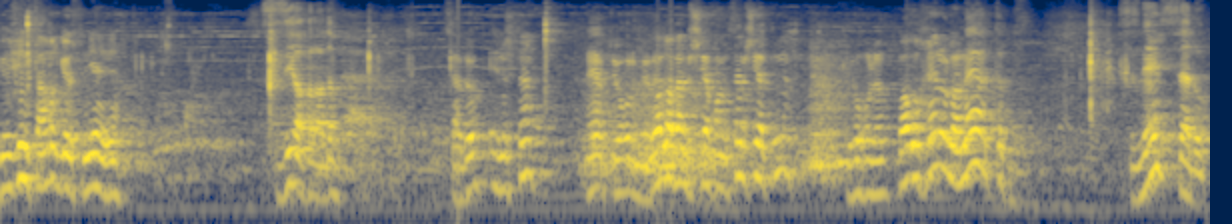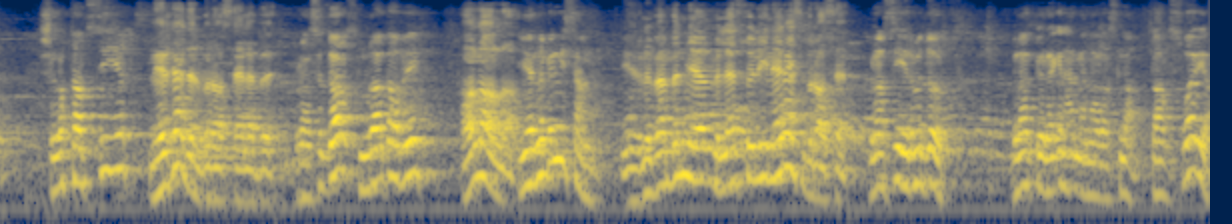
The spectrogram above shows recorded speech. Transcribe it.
Gözün sağlık görsün ya ya. Sizi yakaladım. Sado Enişte. ne yaptı oğlum ya? Valla ben bir şey yapmadım. Sen bir şey yaptın mı? Yok oğlum. Baba hayır ola ne yaptık biz? Siz neymişsiniz Sedo? Şırlık tatlısı yiyor. Nerededir burası hele bir? Burası Dars, Murat abi. Allah Allah. Yerini bilmiyorsan mı? Yerini ben bilmiyorum. Millet söyleyin neresi burası? Burası 24. Bülent Görek'in hemen arasında. Dağısı var ya.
